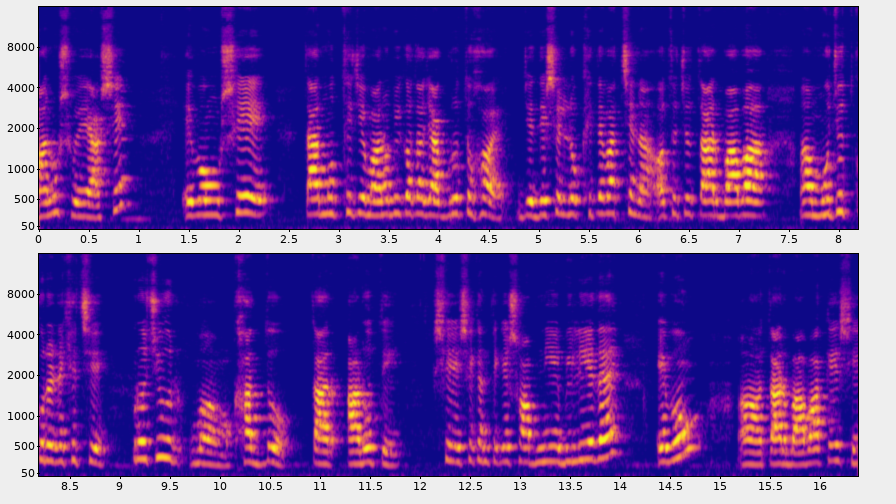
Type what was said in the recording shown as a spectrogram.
মানুষ হয়ে আসে এবং সে তার মধ্যে যে মানবিকতা জাগ্রত হয়, যে দেশের লোক খেতে পাচ্ছে না, অথচ তার বাবা মজুত করে রেখেছে প্রচুর খাদ্য তার আড়তে। সে সেখান থেকে সব নিয়ে বিলিয়ে দেয় এবং তার বাবাকে সে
